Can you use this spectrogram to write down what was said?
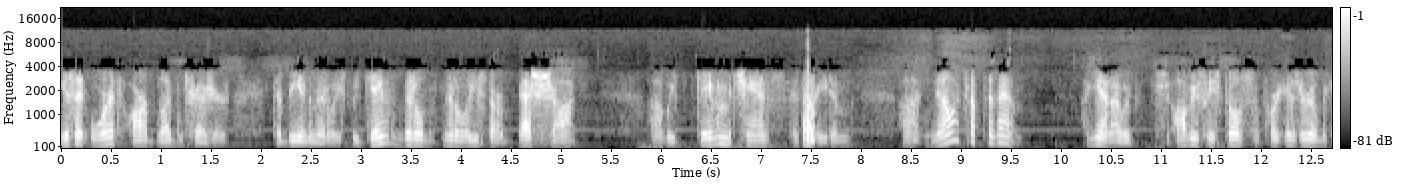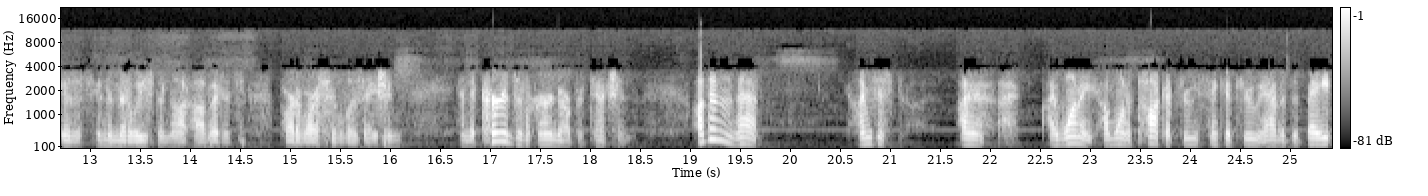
Is it worth our blood and treasure to be in the Middle East? We gave the Middle, Middle East our best shot. Uh, we gave them a chance at freedom. Uh, now it's up to them. Again, I would obviously still support Israel because it's in the Middle East and not of it. It's part of our civilization. And the Kurds have earned our protection. Other than that, I'm just I I want to I want to talk it through, think it through, have a debate.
